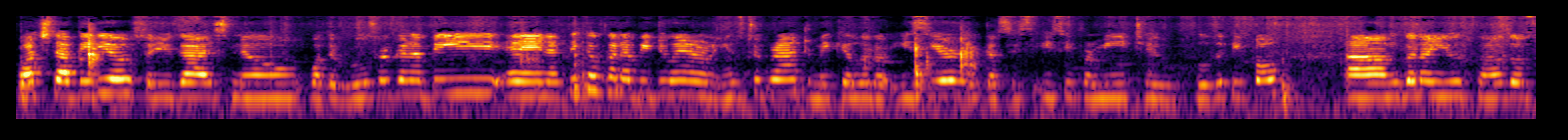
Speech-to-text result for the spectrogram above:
watch that video so you guys know what the rules are gonna be. And I think I'm gonna be doing it on Instagram to make it a little easier because it's easy for me to fool the people. I'm gonna use one of those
